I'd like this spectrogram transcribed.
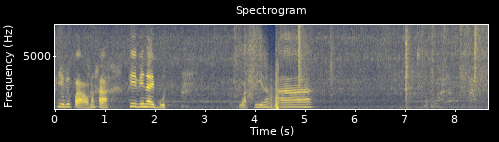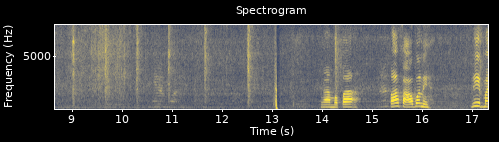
พี่หรือเปล่านะคะ พี่วินัยบุตร สวัสดีนะคะงามบ่ป้าป้าสาวป่ะนี่ รีบไหม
